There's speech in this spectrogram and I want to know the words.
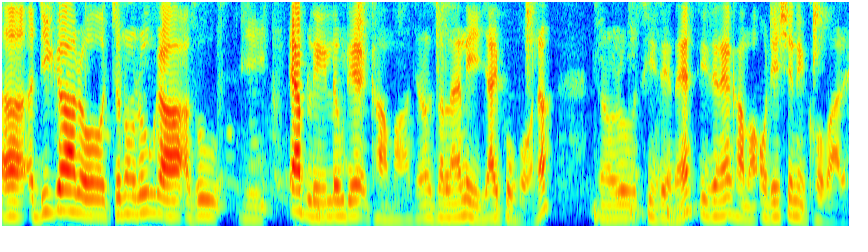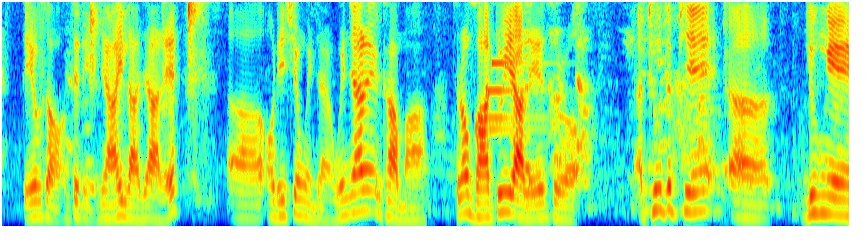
အာအဓိကတော့ကျွန်တော်တို့ကအခုဒီ app လေးလုပ်တဲ့အခါမှာကျွန်တော်ဇလန်းတွေရိုက်ဖို့ပေါ့နော်ကျွန်တော်တို့စီစဉ်တယ်စီစဉ်တဲ့အခါမှာ audition တွေခေါ်ပါတယ်တရုပ်ဆောင်အသစ်တွေအများကြီးလာကြတယ်အာ audition ဝင်ကြတယ်ဝင်ကြတဲ့အခါမှာကျွန်တော်ဘာတွေ့ရလဲဆိုတော့အထူးသဖြင့်အာလူငယ်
